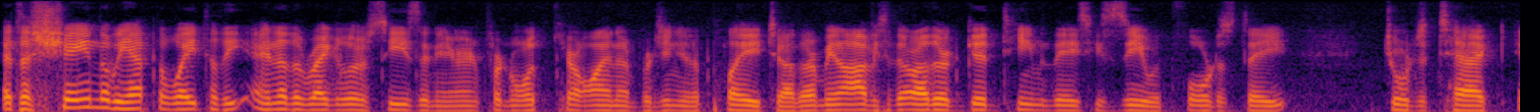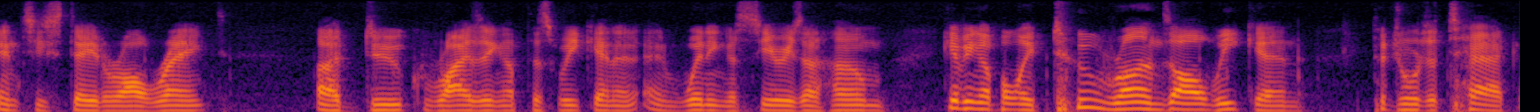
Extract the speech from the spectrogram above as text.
It's a shame that we have to wait till the end of the regular season, Aaron, for North Carolina and Virginia to play each other. I mean, obviously there are other good teams in the ACC with Florida State, Georgia Tech, NC State are all ranked. Uh, Duke rising up this weekend and, and winning a series at home, giving up only two runs all weekend to Georgia Tech.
